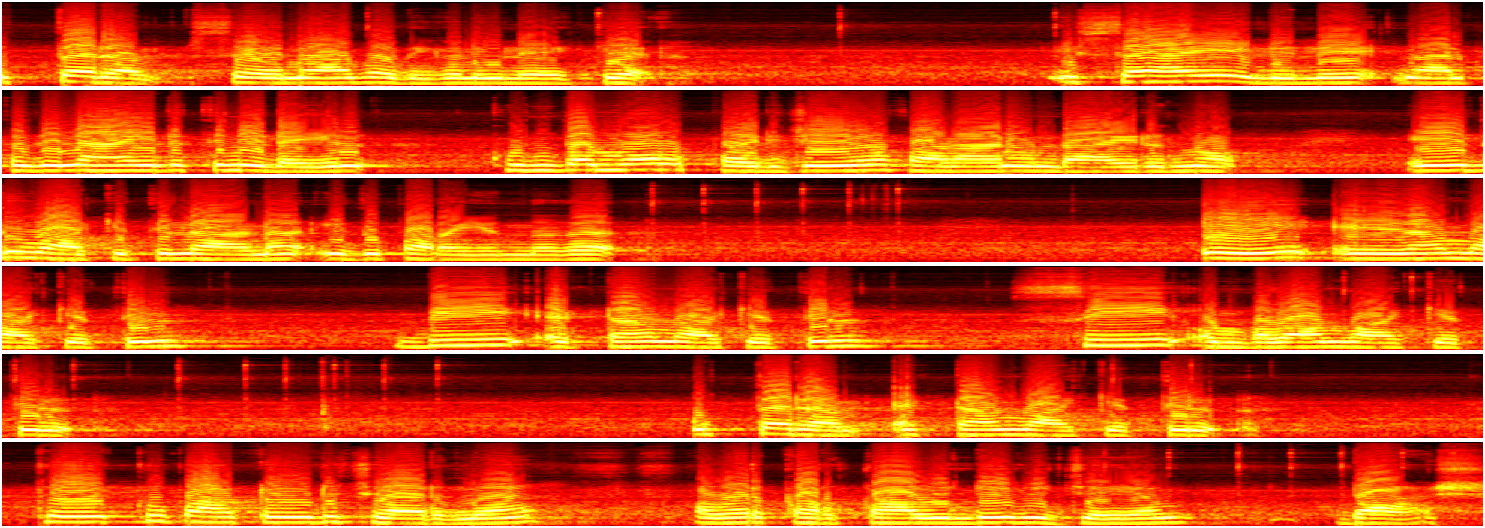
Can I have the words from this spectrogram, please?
ഉത്തരം സേനാപതികളിലേക്ക്. ഇസ്രായേലിലെ നാൽപ്പതിനായിരത്തിനിടയിൽ കുന്തമോ പരിചയോ കാണാനുണ്ടായിരുന്നു. ഏതു വാക്യത്തിലാണ് ഇത് പറയുന്നത്? എ ഏഴാം വാക്യത്തിൽ ബി എട്ടാം വാക്യത്തിൽ സി ഒമ്പതാം വാക്യത്തിൽ. ഉത്തരം എട്ടാം വാക്യത്തിൽ. തേക്കുപാട്ടോട് ചേർന്ന് അവർ കർത്താവിന്റെ വിജയം ഡാഷ്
